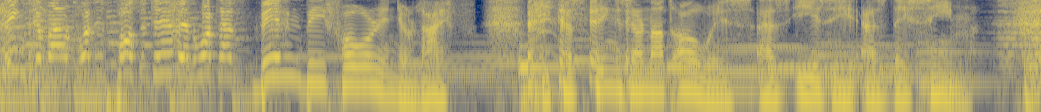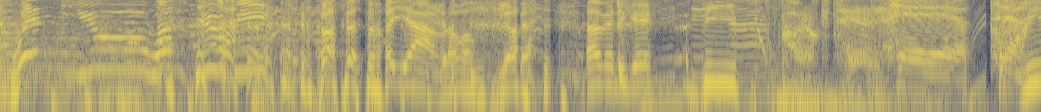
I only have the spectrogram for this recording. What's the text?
think about what is positive and what has been before in your life. Because things are not always as easy as they seem. When you want to be Dette var jævla vanskelig, ass. Det er veldig gøy. Beep. Karakter. P3. Vi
